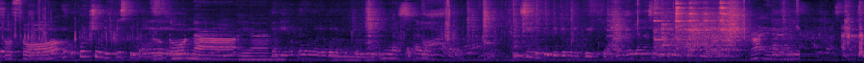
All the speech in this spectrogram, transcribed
suso. Luto na. Ayan. Kain.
